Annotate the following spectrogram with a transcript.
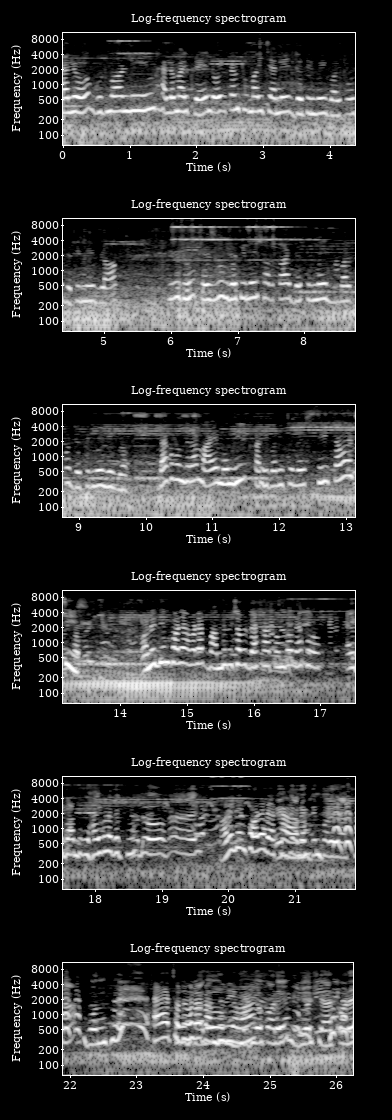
Hello good morning hello my friend welcome to my channel Jyotirmoyee Golpo Jyotirmoyee blog YouTube Facebook Jyotirmoyee Sarkar Jyotirmoyee Golpo Jyotirmoyee blog দেখো বন্ধুরা, মায়ের মন্দির, কালীবাড়ি চলে এসেছি। কেমন আছিস? অনেকদিন পরে আমার এক বান্ধবীর সাথে দেখা, তোমরা দেখো। এই বান্ধবী হাই বলে একটু। হ্যালো হাই অনেকদিন পরে দেখা অনেকদিন পরে দেখা বন্ধু। হ্যাঁ ছোটবেলার বান্ধবী আমার। ভিডিও করে ভিডিও শেয়ার করে।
